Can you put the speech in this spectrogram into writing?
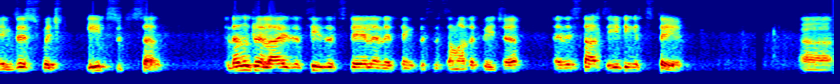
exists, which eats itself. It doesn't realize it sees its tail and it thinks this is some other creature, and it starts eating its tail, uh,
